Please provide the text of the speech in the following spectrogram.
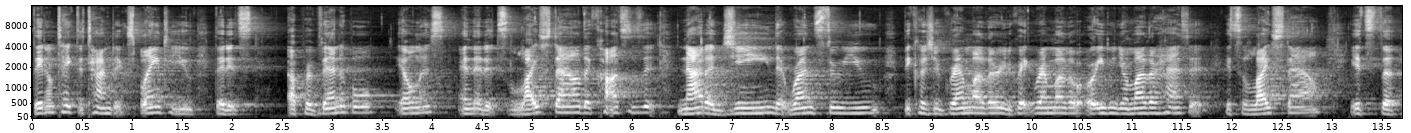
They don't take the time to explain to you that it's a preventable illness and that it's lifestyle that causes it, not a gene that runs through you because your grandmother, your great grandmother, or even your mother has it. It's a lifestyle. It's the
